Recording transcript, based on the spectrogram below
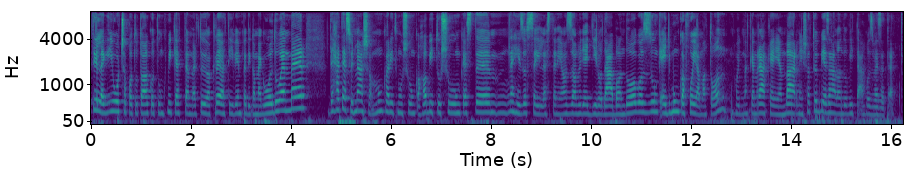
tényleg jó csapatot alkotunk mi ketten, mert ő a kreatív, én pedig a megoldó ember, de hát ez, hogy más a munkaritmusunk, a habitusunk, ezt nehéz összeilleszteni azzal, hogy egy irodában dolgozzunk, egy munkafolyamaton, hogy nekem rá kelljen várni, és a többi, ez állandó vitához vezetett.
